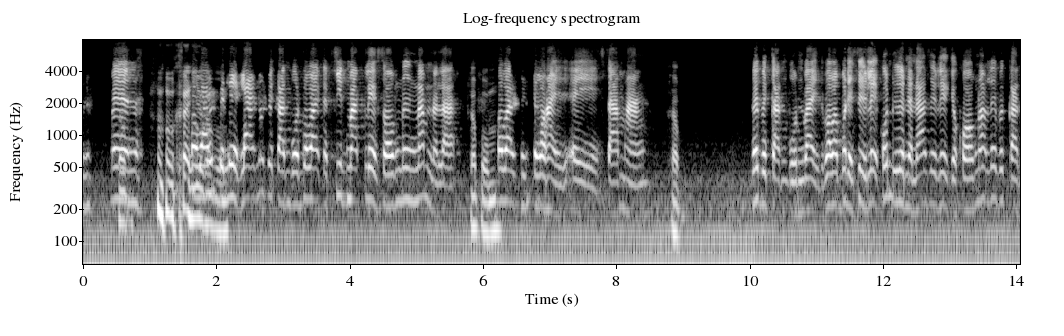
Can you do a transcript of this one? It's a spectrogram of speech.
นแม่นใครอเพราะยู่ว่าครับมันผเป็นมเลขล่างมันเป็นการบนเพราะว่ากัคิดมักเลขสองหนึ่งน้ำนั่นแหละครับผมเพราะว่าเป็นตัวให้ไอ้สามหางครับ เลยไปกันบนไว้เพราะว่าไม่ได้ซื้อเลขคนอื่นน่ะนะซื้อเลขเจ้าของเนาะเลยไปกัน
